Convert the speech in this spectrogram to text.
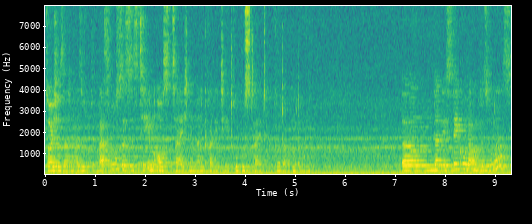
solche Sachen. Also was muss das System auszeichnen an Qualität? Robustheit gehört da auch mit rein. Ähm, dann die Stakeholder und Personas.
